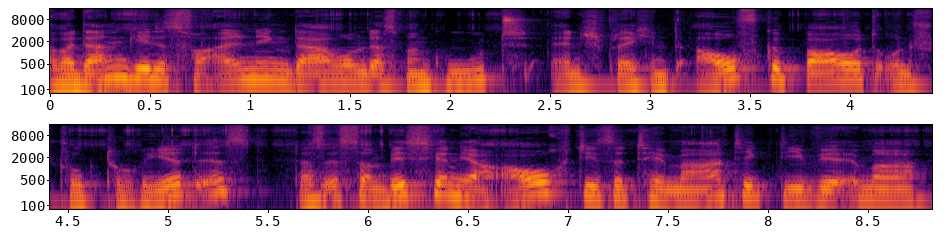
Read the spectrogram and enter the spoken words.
Aber dann geht es vor allen Dingen darum, dass man gut entsprechend aufgebaut und strukturiert ist. Das ist so ein bisschen ja auch diese Thematik, die wir immer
